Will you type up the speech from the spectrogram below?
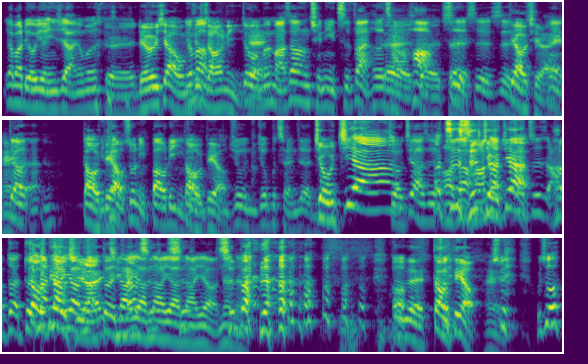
要不要留言一下？有没有？对，留一下，我们去找你。对，我们马上请你吃饭喝茶。哈，是是是。吊起来，吊倒掉。你看我说你暴力，倒掉，你就你就不承认。酒驾，酒驾是。他支持酒驾，支持。啊，对对，倒掉起来，对，那要那要那要吃饭呢，对不对？倒掉。所以我说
